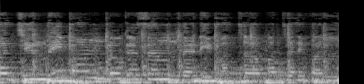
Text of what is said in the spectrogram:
వచ్చింది పండుగ సందడి పచ్చ పచ్చని పల్లె.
